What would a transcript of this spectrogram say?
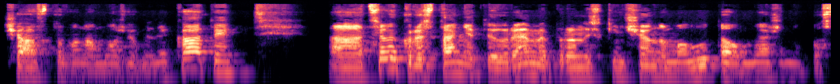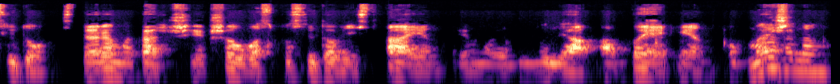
часто вона може виникати. А, Це використання теореми про нескінченно малу та обмежену послідовність. Теорема каже, що якщо у вас послідовність АН прямує до нуля, а БН обмежена,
